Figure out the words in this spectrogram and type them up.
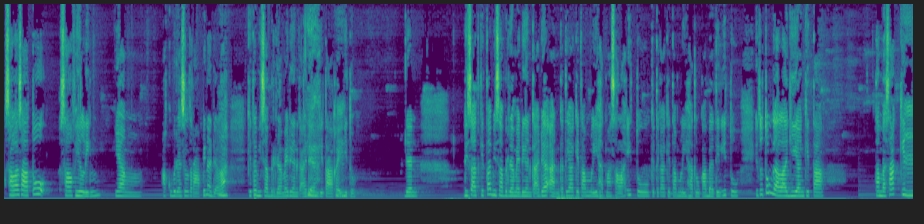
salah satu self healing yang aku berhasil terapin adalah hmm. kita bisa berdamai dengan keadaan yeah. kita kayak hmm. gitu. Dan di saat kita bisa berdamai dengan keadaan, ketika kita melihat masalah itu, ketika kita melihat luka batin itu, itu tuh nggak lagi yang kita tambah sakit hmm,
